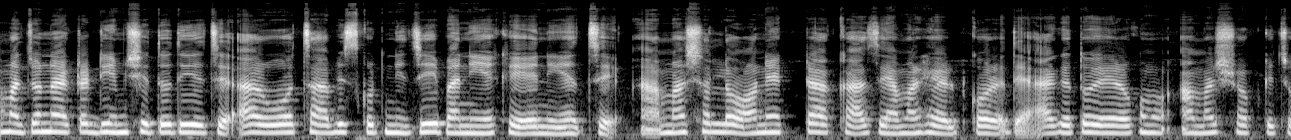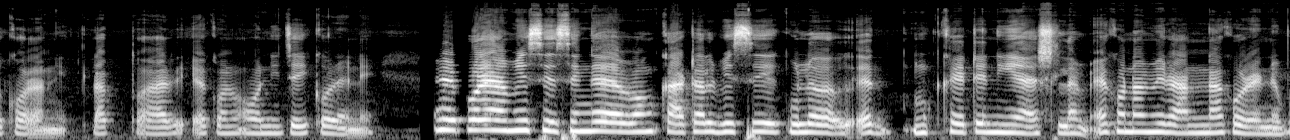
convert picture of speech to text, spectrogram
আমার জন্য একটা ডিম সিদ্ধ দিয়েছে আর ও চা বিস্কুট নিজেই বানিয়ে খেয়ে নিয়েছে। মাসাল্লাহ অনেকটা কাজে আমার হেল্প করে দেয়। আগে তো এরকম আমার সব কিছু করা লাগতো আর এখন ও নিজেই করে নেয়। এরপরে আমি সিসিঙ্গা এবং কাঁঠাল বিচিগুলো এক কেটে নিয়ে আসলাম। এখন আমি রান্না করে নেব।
